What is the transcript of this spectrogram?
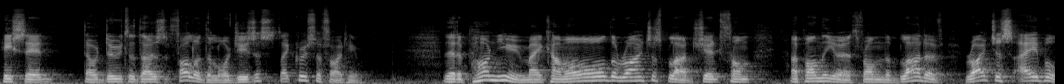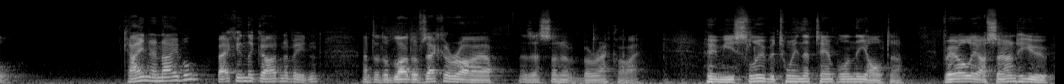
he said they would do to those that followed the Lord Jesus. They crucified him. That upon you may come all the righteous blood shed from upon the earth, from the blood of righteous Abel, Cain and Abel, back in the Garden of Eden, unto the blood of Zechariah, the son of Barakai, whom ye slew between the temple and the altar. Verily I say unto you,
